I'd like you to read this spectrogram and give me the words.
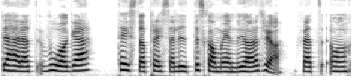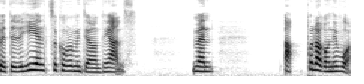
det här att våga testa och pressa lite ska man ju ändå göra tror jag. För att om man skiter i det helt så kommer de inte göra någonting alls. Men ja, på lagom nivå.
